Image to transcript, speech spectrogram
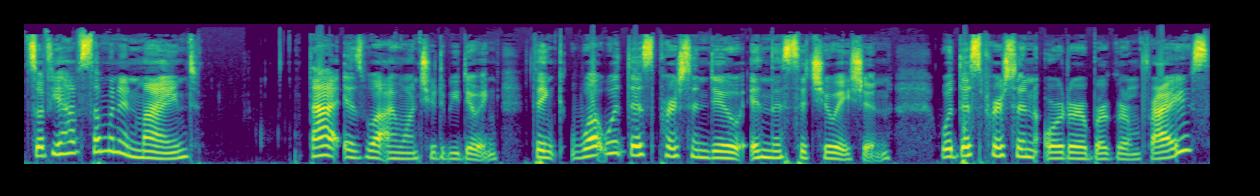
So if you have someone in mind, that is what I want you to be doing. Think, what would this person do in this situation? Would this person order a burger and fries?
